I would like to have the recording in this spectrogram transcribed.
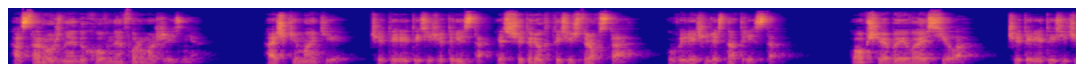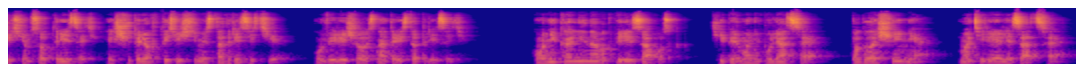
Осторожная духовная форма жизни. Очки магии. 4300 из 4300. Увеличились на 300. Общая боевая сила. 4730 из 4730 увеличилось на 330. Уникальный навык перезапуск. Теперь манипуляция, поглощение, материализация.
